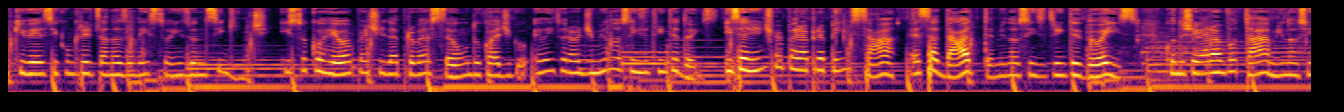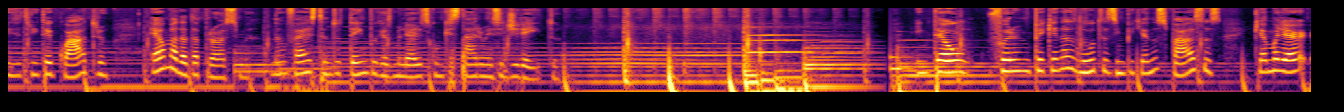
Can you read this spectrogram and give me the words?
o que veio a se concretizar nas eleições do ano seguinte. Isso ocorreu a partir da aprovação do Código Eleitoral de 1932. E se a gente for parar para pensar, essa data, 1932, quando chegaram a votar, 1934, é uma data próxima. Não faz tanto tempo que as mulheres conquistaram esse direito. Então, foram em pequenas lutas, em pequenos passos, que a mulher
